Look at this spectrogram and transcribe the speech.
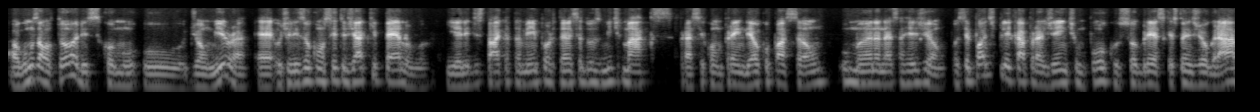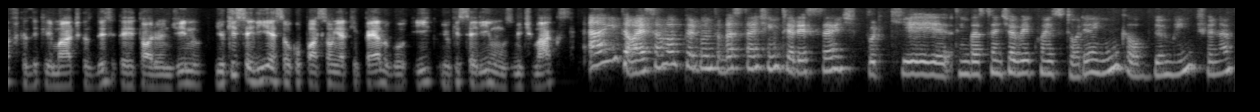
Alguns autores, como o John Mira, é, utilizam o conceito de arquipélago, e ele destaca também a importância dos Mi'kmaq para se compreender a ocupação humana nessa região. Você pode explicar para a gente um pouco sobre as questões geográficas e climáticas desse território andino e o que seria essa ocupação em arquipélago e, e o que seriam os Mi'kmaq? Ah, então, essa é uma pergunta bastante interessante, porque tem bastante a ver com a história inca, obviamente, né?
